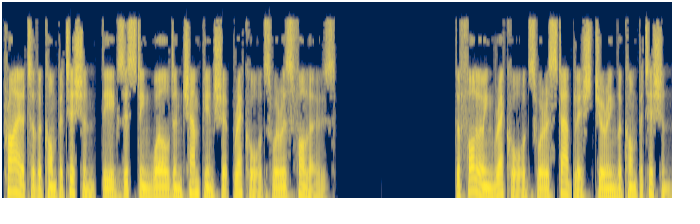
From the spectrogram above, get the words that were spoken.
Prior to the competition, the existing world and championship records were as follows. The following records were established during the competition.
